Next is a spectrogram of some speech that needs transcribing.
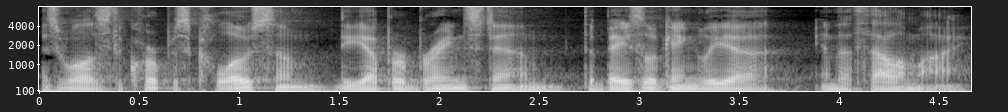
as well as the corpus callosum, the upper brainstem, the basal ganglia, and the thalami.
